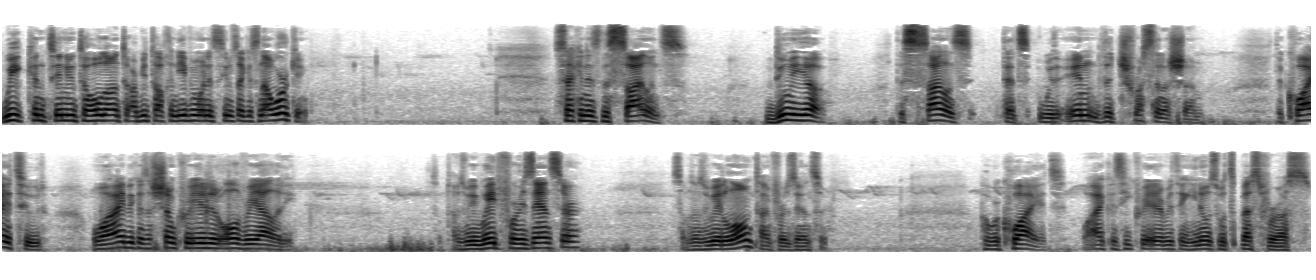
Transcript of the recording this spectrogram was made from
we continue to hold on to our bitachon even when it seems like it's not working. Second is the silence. Dumiyah. The silence that's within the trust in Hashem. The quietude. Why? Because Hashem created all of reality. Sometimes we wait for his answer. Sometimes we wait a long time for his answer. But we're quiet. Why? Because he created everything. He knows what's best for us.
